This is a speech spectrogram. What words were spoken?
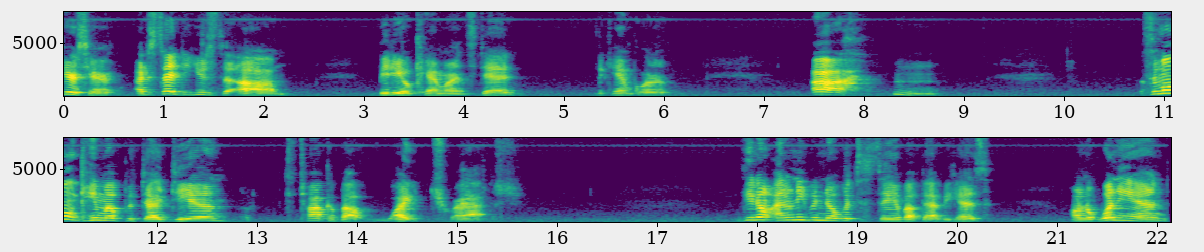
Curas here. I decided to use the um, video camera instead, the camcorder. Ah, uh, hmm. Someone came up with the idea to talk about white trash. You know, I don't even know what to say about that because, on the one hand,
